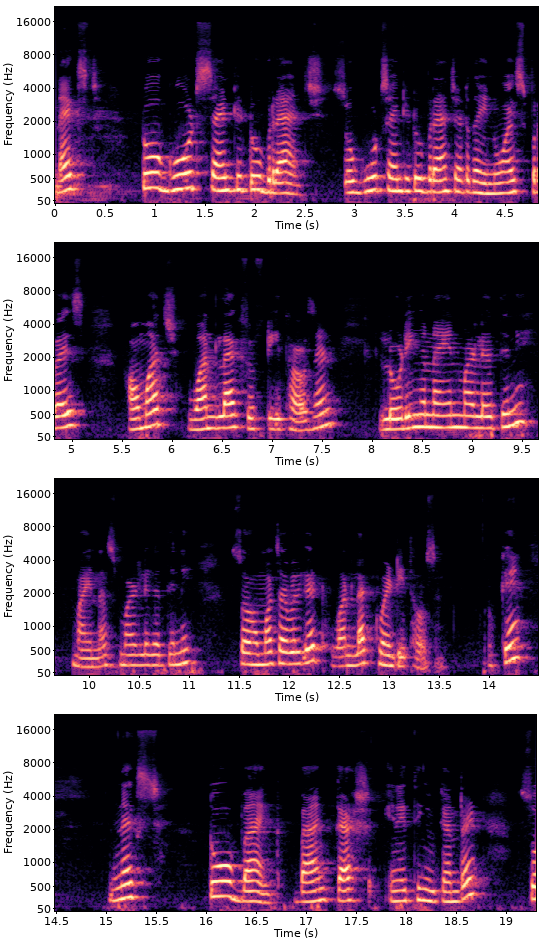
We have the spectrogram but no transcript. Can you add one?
Next to goods sent to branch so goods sent to branch at the invoice price how much one lakh fifty ಲೋಡಿಂಗನ್ನು ಏನು ಮಾಡ್ಲತ್ತೀನಿ ಮೈನಸ್ ಮಾಡ್ಲಿಕತ್ತೀನಿ. So how much I will get one lakh twenty thousand okay next to bank bank cash anything you can write so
